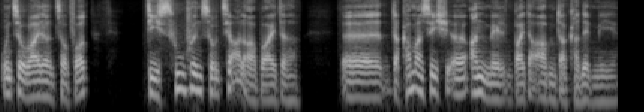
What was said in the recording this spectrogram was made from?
und so weiter und so fort. Die suchen Sozialarbeiter. Äh, da kann man sich äh, anmelden bei der Abendakademie.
